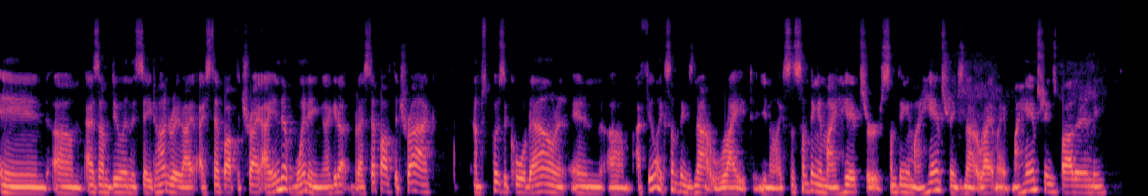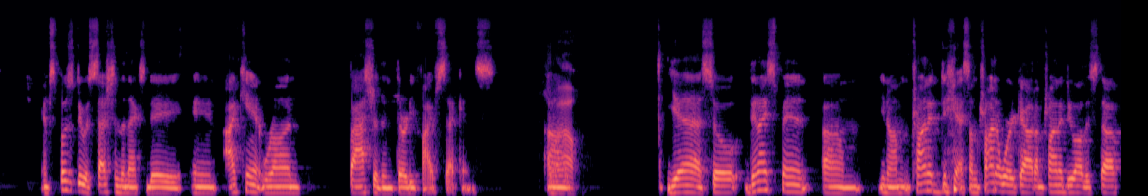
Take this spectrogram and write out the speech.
And um, as I'm doing this 800, I, I step off the track. I end up winning. I get up, but I step off the track I'm supposed to cool down, and, and um, I feel like something's not right. You know, like so something in my hips or something in my hamstrings not right. My my hamstrings bothering me. I'm supposed to do a session the next day, and I can't run faster than 35 seconds. Um, wow. Um, yeah. So then I spent, um, you know, I'm trying to, yes, I'm trying to work out. I'm trying to do all this stuff.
